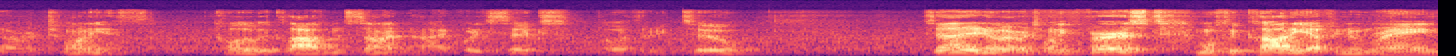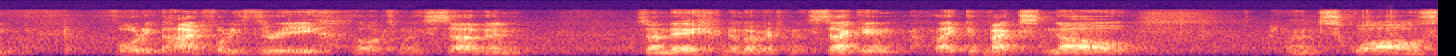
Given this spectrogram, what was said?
November 20th, colder with clouds and sun, high 46, low at 32. Saturday, November 21st, mostly cloudy, afternoon rain, 40, high 43, low 27. Sunday, November 22nd, lake effect snow and squalls,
